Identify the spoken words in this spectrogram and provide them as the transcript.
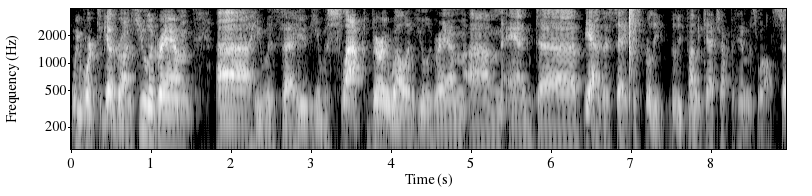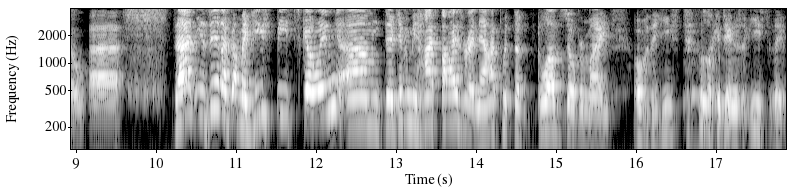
we worked together on Hulagram. Uh, he was uh, he, he was slapped very well in Hulagram, um, and uh, yeah, as I say, it's really really fun to catch up with him as well. So uh, that is it. I've got my yeast beasts going. Um, they're giving me high fives right now. I put the gloves over my over the yeast little containers of yeast, and they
